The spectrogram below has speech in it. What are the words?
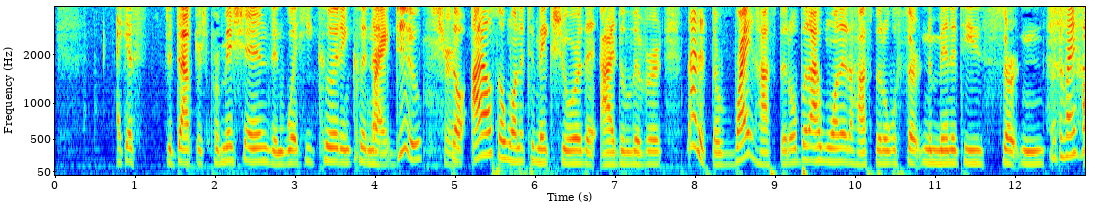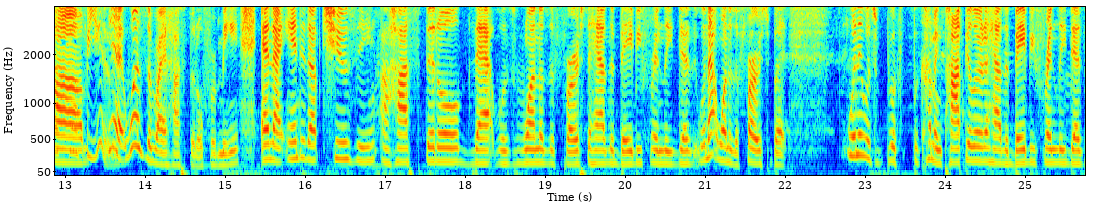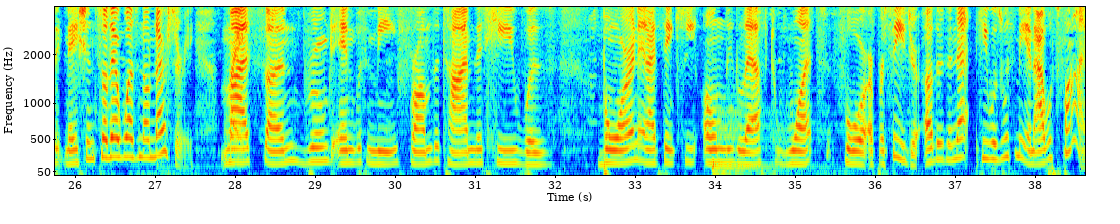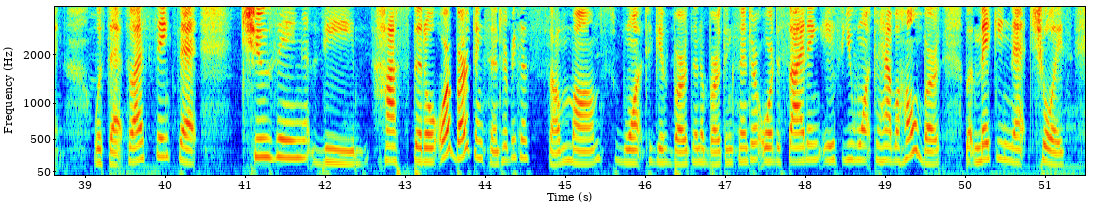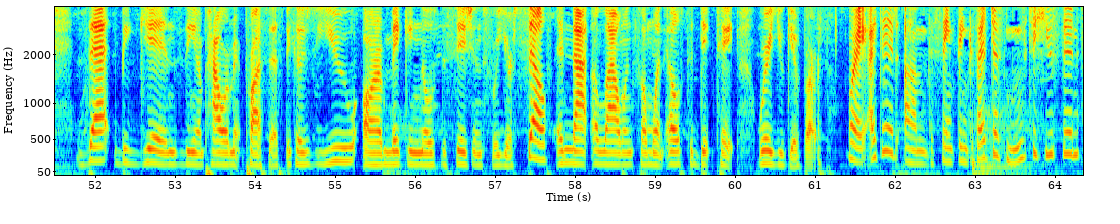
I guess, the doctor's permissions and what he could and could not Right. do. Sure. So I also wanted to make sure that I delivered not at the right hospital, but I wanted a hospital with certain amenities, certain With the right hospital um, for you. Yeah, it was the right hospital for me, and I ended up choosing a hospital that was one of the first to have the baby friendly desert. Well, not one of the first, but when it was be- becoming popular to have the baby friendly designation, so there was no nursery. My Right. son roomed in with me from the time that he was born, and I think he only left once for a procedure. Other than that, he was with me, and I was fine with that. So I think that choosing the hospital or birthing center because some moms want to give birth in a birthing center or deciding if you want to have a home birth but making that choice that begins the empowerment process because you are making those decisions for yourself and not allowing someone else to dictate where you give birth Right. I did um, the same thing because I just moved to Houston,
